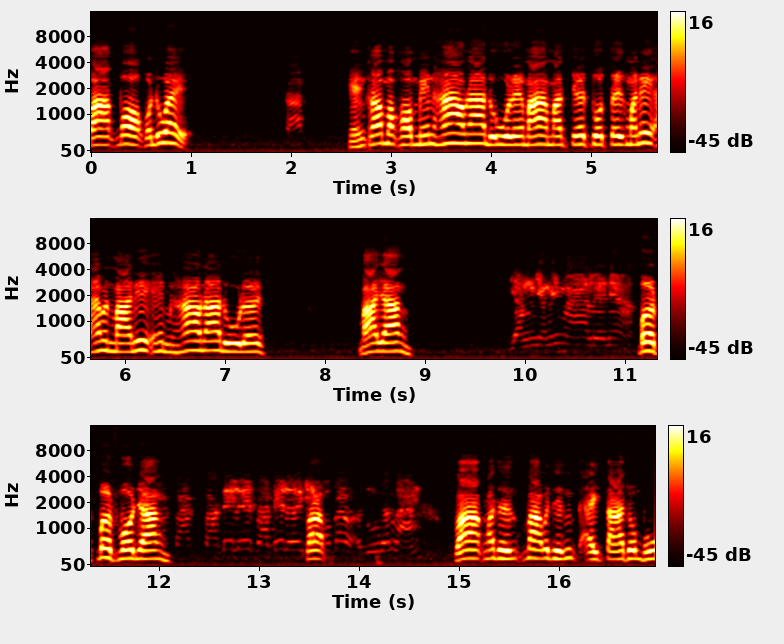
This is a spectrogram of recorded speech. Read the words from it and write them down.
ฝากบอกมันด้วย ครับเห็นเขามาคอมเมนต์ห้าวหน้าดูเลยมา มาเจอตัวตึงมานี่ให้มันมานี่ให้มันห้าวหน้าดูเลย มายัง ยังยังไม่มาเลยเนี่ยเปิดเปิดโฟนยัง ฝากฝากได้เลยฝากได้เลยฝาก เดี๋ยวก็ดูข้างหลัง ฝากมาถึงฝากไปถึงไอตาชมพู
